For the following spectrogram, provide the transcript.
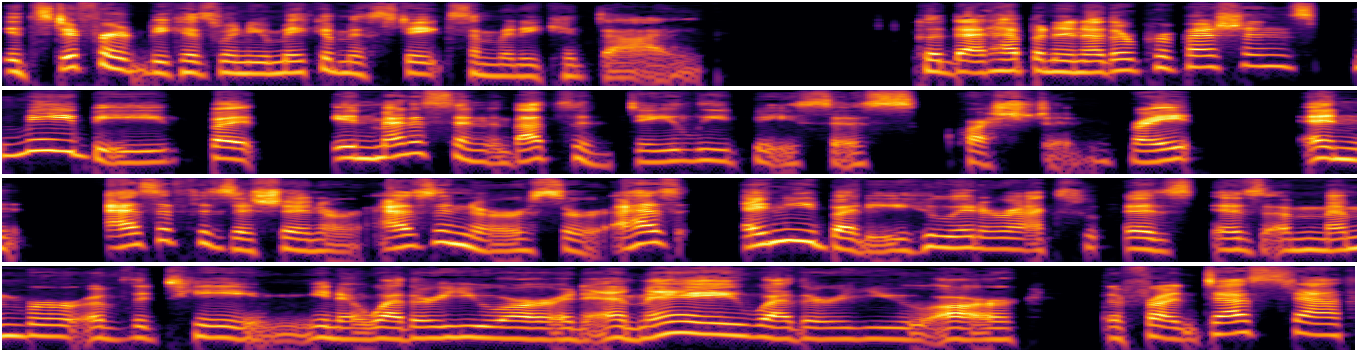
it's different because when you make a mistake, somebody could die. Could that happen in other professions? Maybe. But in medicine, that's a daily basis question, right? And as a physician or as a nurse or as anybody who interacts as as a member of the team you know whether you are an ma whether you are the front desk staff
